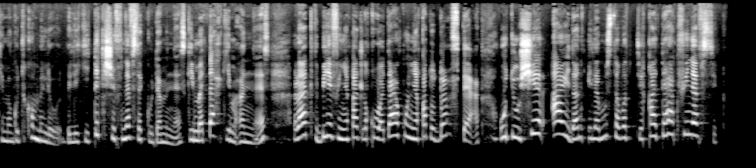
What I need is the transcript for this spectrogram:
كما قلت لكم من الأول بلي كي تكشف نفسك قدام الناس كيما تحكي مع الناس راك تبين في نقاط القوة تاعك ونقاط الضعف تاعك وتشير أيضا إلى مستوى الثقة تاعك في نفسك.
